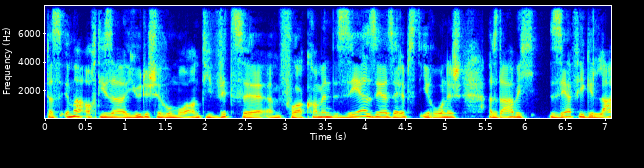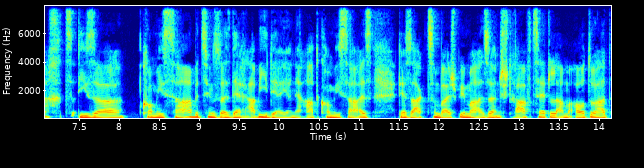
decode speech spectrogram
dass immer auch dieser jüdische Humor und die Witze ähm, vorkommen. Sehr, sehr selbstironisch. Also da habe ich sehr viel gelacht. Dieser Kommissar, beziehungsweise der Rabbi, der ja eine Art Kommissar ist, der sagt zum Beispiel mal, als er einen Strafzettel am Auto hat,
